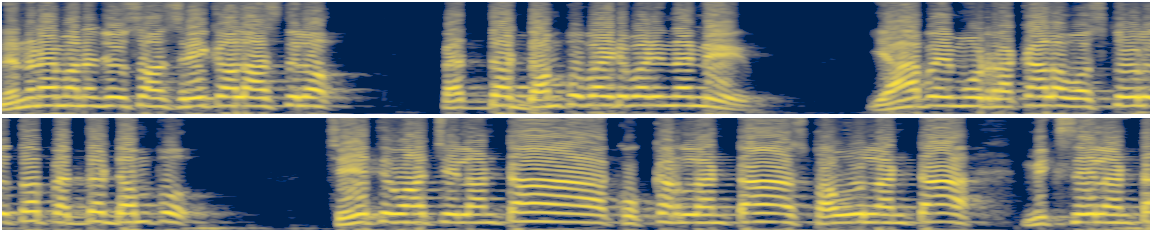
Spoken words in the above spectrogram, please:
నిన్ననే మనం చూసాం శ్రీకాళహస్తిలో పెద్ద డంపు బయటపడిందండి. యాభై మూడు రకాల వస్తువులతో పెద్ద డంపు. చేతి వాచీలంట కుక్కర్లంట స్టవ్లంట మిక్సీలంట.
